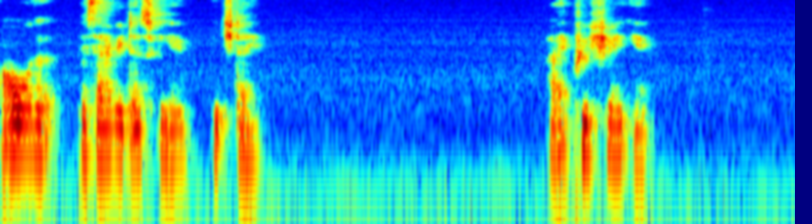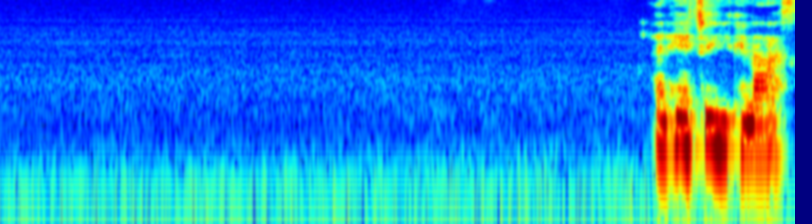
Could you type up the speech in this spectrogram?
for all that this area does for you each day. I appreciate you. And here too, you can ask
